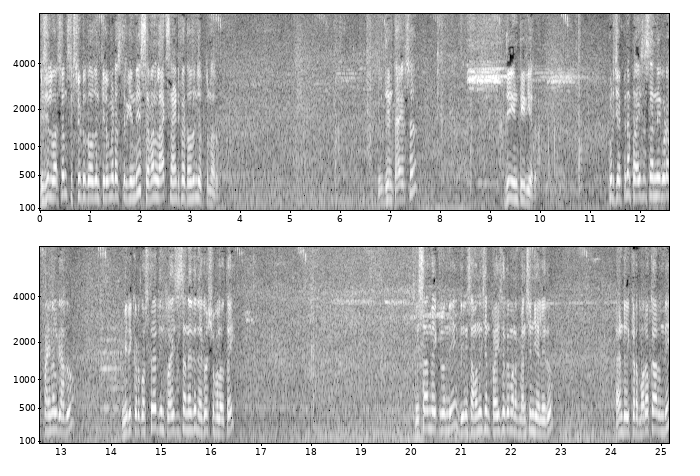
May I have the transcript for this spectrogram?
Diesel version sixty two thousand kilometres తిరిగింది. Seven lakhs ninety five thousand చెప్తున్నారు. ఇవి దీని టైర్స్? ది ఇంటీరియర్. ఇప్పుడు చెప్పిన ప్రైసెస్ అన్నీ కూడా ఫైనల్ కాదు. మీరు ఇక్కడికి వస్తే దీని ప్రైసెస్ అనేది నెగోషియబుల్ అవుతాయి. నిసాన్ వెహికల్ ఉంది. దీనికి సంబంధించిన ప్రైస్ అయితే మనకు మెన్షన్ చేయలేదు. అండ్ ఇక్కడ మరో కార్ ఉంది.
